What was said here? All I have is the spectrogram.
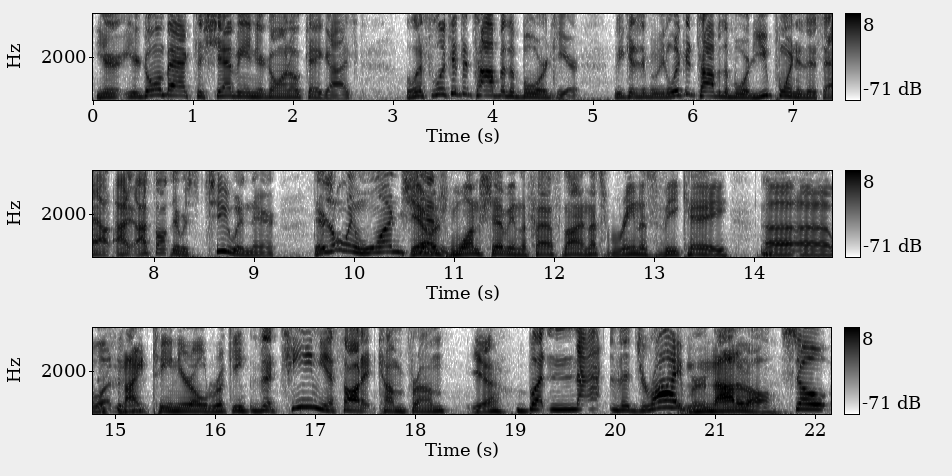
you're you're going back to Chevy and you're going, okay, guys, let's look at the top of the board here. Because if we look at top of the board, you pointed this out. I, I thought there was two in there. There's only one Chevy. Yeah, there's one Chevy in the Fast Nine. That's Rinus VeeKay. Uh, uh, what, 19 year old rookie? the team you thought it come from, Yeah, but not the driver. not at all. So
